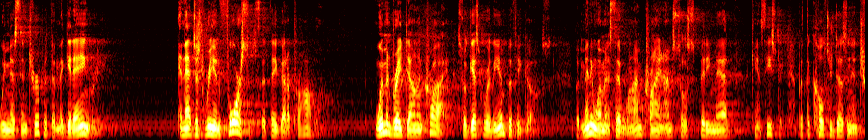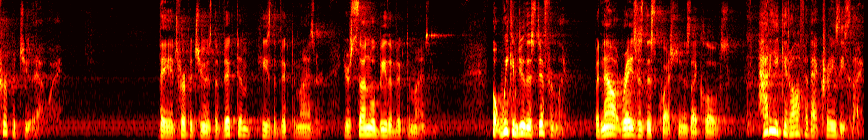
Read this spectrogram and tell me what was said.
we misinterpret them. They get angry. And that just reinforces that they've got a problem. Women break down and cry. So guess where the empathy goes? But many women have said, when I'm crying, I'm so spitting mad, I can't see straight. But the culture doesn't interpret you that way. They interpret you as the victim, he's the victimizer. Your son will be the victimizer. But we can do this differently. But now it raises this question as I close How do you get off of that crazy cycle?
